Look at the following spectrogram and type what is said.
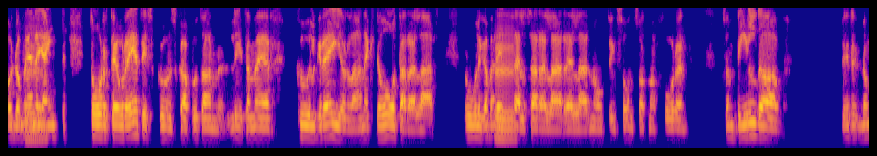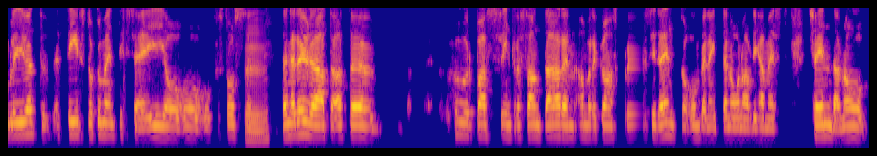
och då menar mm. jag inte torr teoretisk kunskap utan lite mer kul grejer eller anekdoter eller roliga mm. berättelser mm. eller, eller någonting sånt så att man får en, en bild av de blir ju ett, ett tidsdokument i sig och, och, och förstås mm. sen är det ju det att, att eh, hur pass intressant är en amerikansk president om den inte är någon av de här mest kända. Nå,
